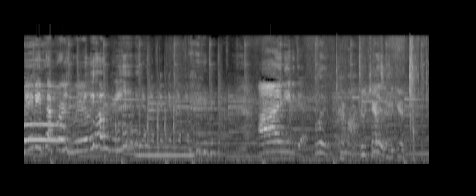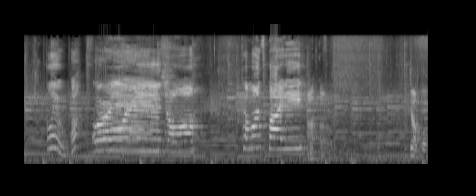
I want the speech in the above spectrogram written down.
Maybe Pepper is really hungry. yum, yum, yum, yum, yum, yum, yum. I need to get blue. Come on. Two chances again. Blue. Orange. Orange. Aw. Come on, Spidey. Uh oh. Double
